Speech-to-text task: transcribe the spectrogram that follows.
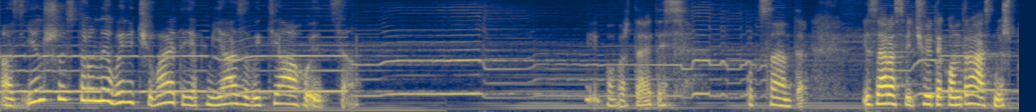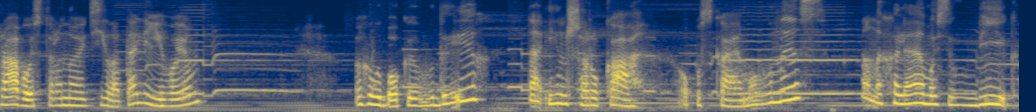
а з іншої сторони ви відчуваєте, як м'язи витягуються. І повертайтесь у центр. І зараз відчуйте контраст між правою стороною тіла та лівою. Глибокий вдих та інша рука опускаємо вниз та нахиляємось в бік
